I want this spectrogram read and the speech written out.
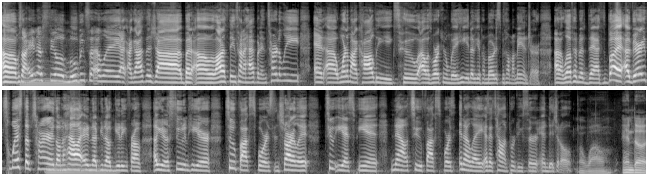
Um, so I ended up still moving to LA. I, I got the job, but um, a lot of things kind of happened internally. And uh, one of my colleagues who I was working with, he ended up getting promoted to become my manager. And I love him to death. But a very twist of turns on how I ended up, you know, getting from again a student here to Fox Sports in Charlotte to ESPN, now to Fox Sports in LA as a talent producer and digital. Oh wow. And uh,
